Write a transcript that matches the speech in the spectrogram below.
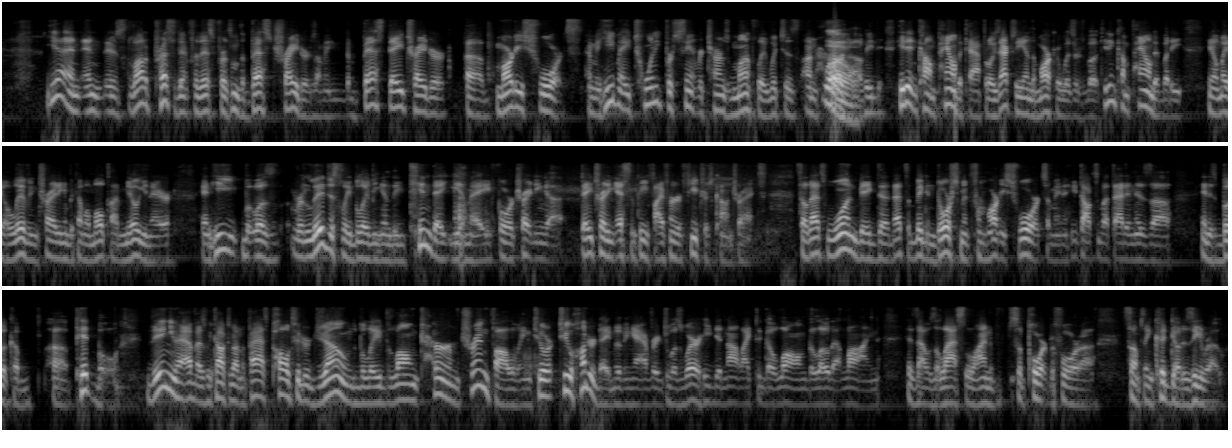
Yeah, and and there's a lot of precedent for this for some of the best traders. I mean, the best day trader, uh, Marty Schwartz. I mean, he made 20% returns monthly, which is unheard Whoa. of. He he didn't compound the capital. He's actually in the Market Wizards book. He didn't compound it, but he you know made a living trading and become a multimillionaire. And he was religiously believing in the 10-day EMA for trading uh, day trading S&P 500 futures contracts. So that's one big that's a big endorsement from Marty Schwartz. I mean, he talks about that in his uh, in his book of uh, Pit Bull. Then you have, as we talked about in the past, Paul Tudor Jones believed the long-term trend following 200-day moving average was where he did not like to go long below that line, as that was the last line of support before uh, something could go to zero.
